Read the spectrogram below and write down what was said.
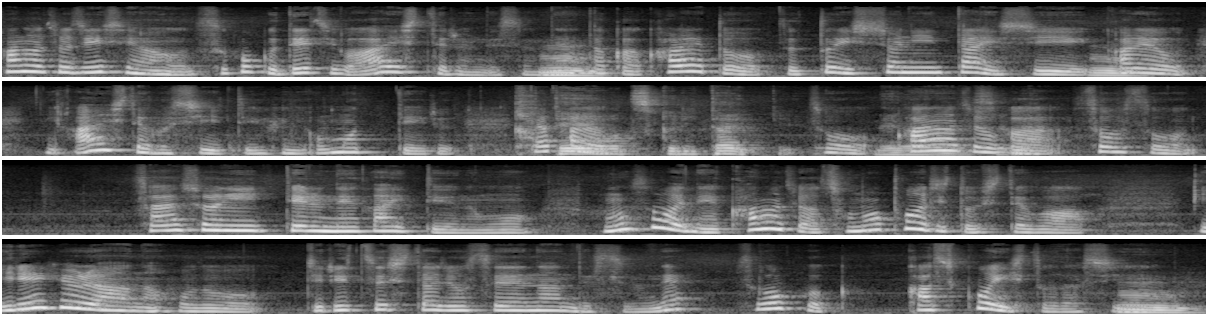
彼女自身はすごくデジを愛してるんですよね、うん。だから彼とずっと一緒にいたいし、うん。彼をに愛してほしいっていうふうに思っている。家だから庭を作りたいっていうそう、彼女がそうそう最初に言ってる願いっていうのもものすごいね彼女はその当時としてはイレギュラーなほど自立した女性なんですよね。すごく賢い人だし、うん。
